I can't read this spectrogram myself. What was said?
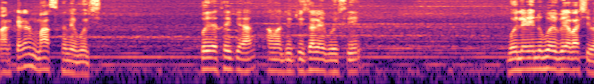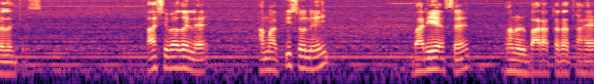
মার্কেটের মাঝখানে বইছি। বইয়া থেকে আমার ডিউটি জায়গায় বইছি। বইলে এনু বই বেয়া বাসি বাজাইতেছি। বাসি বাজাইলে আমার পিছনেই বাড়ি আছে, মানুষ বাড়া টাড়া থাকে।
